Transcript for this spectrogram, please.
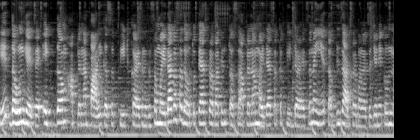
हे दळून घ्यायचं आहे एकदम आपल्याला बारीक असं पीठ करायचं नाही. जसं मैदा कसा दळतो त्याच प्रभातीने तसं आपल्याला मैद्यासारखं पीठ दळायचं नाही आहे अगदी जाडसर बनवायचं. जेणेकरून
